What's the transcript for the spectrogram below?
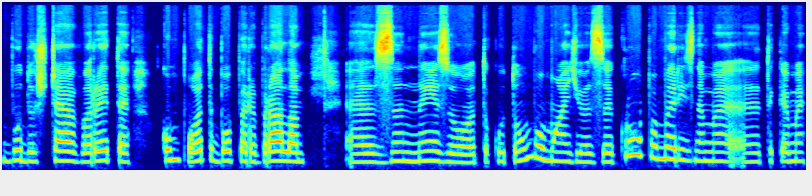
буду ще варити компот, бо перебрала е, знизу таку тумбу, маю з крупами різними е, такими,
